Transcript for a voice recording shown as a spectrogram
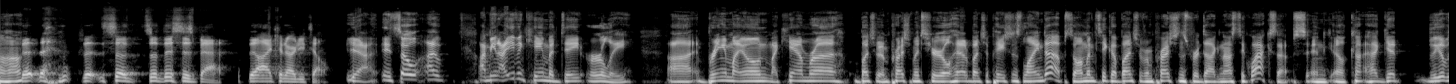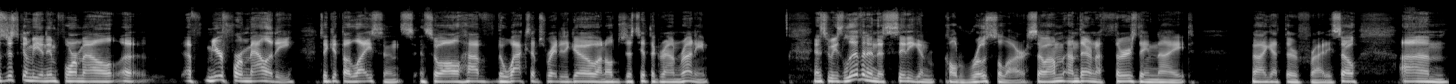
Uh-huh. that, that, that- so so this is bad. I can already tell. Yeah, and so I, I mean, I even came a day early, uh, bringing my own my camera, a bunch of impression material, had a bunch of patients lined up. So I'm going to take a bunch of impressions for diagnostic wax ups, and uh, co- get. It was just going to be an informal, uh, a mere formality to get the license, and so I'll have the wax ups ready to go, and I'll just hit the ground running. And so he's living in this city in, called Roeselare. So I'm I'm there on a Thursday night. I got there Friday. So, um,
